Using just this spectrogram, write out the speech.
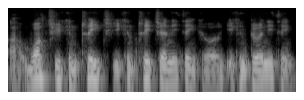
uh, what you can teach, you can teach anything or you can do anything.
